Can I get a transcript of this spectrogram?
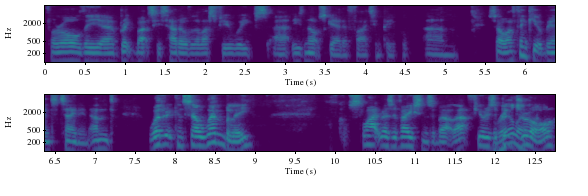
for all the uh, brickbats he's had over the last few weeks. Uh, he's not scared of fighting people. Um, so I think it'll be entertaining. And whether it can sell Wembley, I've got slight reservations about that. Fury's a really? big draw.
